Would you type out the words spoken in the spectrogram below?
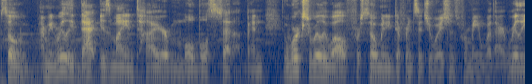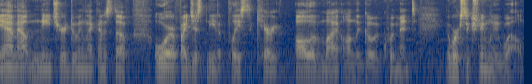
So, I mean, really, that is my entire mobile setup, and it works really well for so many different situations for me, whether I really am out in nature doing that kind of stuff, or if I just need a place to carry all of my on-the-go equipment. It works extremely well.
